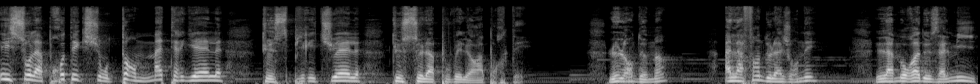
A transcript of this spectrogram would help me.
et sur la protection tant matérielle que spirituelle que cela pouvait leur apporter. Le lendemain, à la fin de la journée, l'Amora de Zalmi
